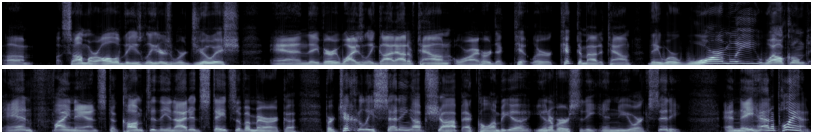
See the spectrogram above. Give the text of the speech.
Um, some or all of these leaders were Jewish and they very wisely got out of town, or I heard that Hitler kicked them out of town. They were warmly welcomed and financed to come to the United States of America, particularly setting up shop at Columbia University in New York City. And they had a plan.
